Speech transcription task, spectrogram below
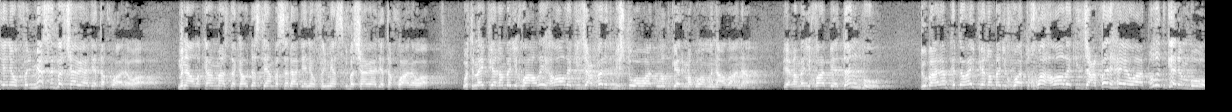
دێنێ و فرمێسک بە چاویا دێتە خوارەوە. مناڵەکان ماچ دەکا و دەستیان بەسەرا دێنێ و فرمێسک بە چاویا دێتە خوارەوە. وتم، ئەی پێغەمبەری خوا ئەڵێی هەواڵێکی جەعفەرت بیستووە وا دڵت گەرمە بۆ ئەم مناڵانە. پێغەمبەری خوا بێدەنگ بوو. دووبارەم کردەوە، ئەی پێغەمبەری خوا توخوا هەواڵێکی جەعفەر هەیە وا دڵت گەرم بوو؟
